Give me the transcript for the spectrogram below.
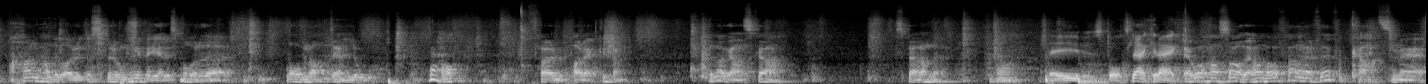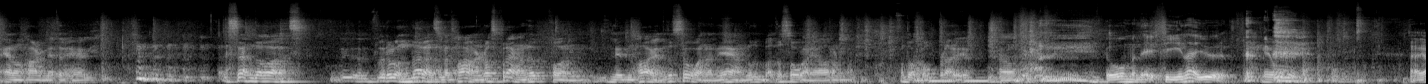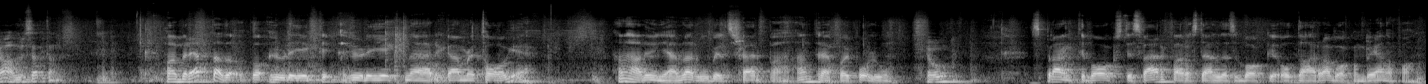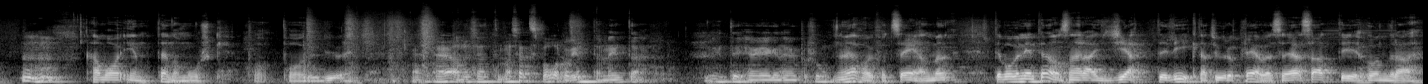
Han hade varit ute och sprungit på elspåret där och mötte en lo Jaha. för ett par veckor sedan. Det var ganska spännande. Ja, det är ju ståtliga kräk. Jo, han sa det. Han bara, vad fan är det för för katt som är en och en halv meter hög? Sen då rundade den som ett hörn. Då sprang han upp på en liten höjd. Då såg han den igen och då, då såg han i öronen. Och då kopplade det ju. Ja. Jo, men det är fina djur. Jo. Jag har aldrig sett den. Har jag berättat hur det gick, till, hur det gick när gamle Tage, han hade ju en jävla rovviltsskärpa. Han träffade ju på lon. Jo. Sprang tillbaks till svärfar och ställde sig bak och darrade bakom benen på honom. Han var inte någon morsk på, på rovdjuren. Jag har aldrig sett. Man har sett spår på vintern, men inte, inte i egen hög portion. Har jag ju fått se han, men det var väl inte någon sån här jättelik naturupplevelse. Jag satt i 100,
